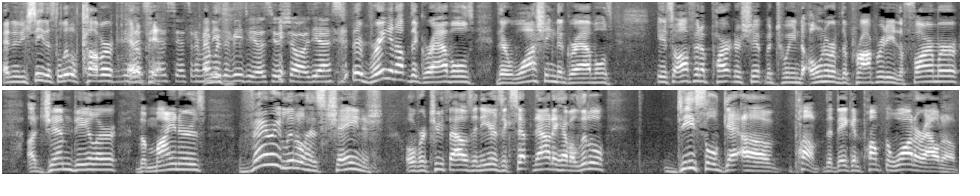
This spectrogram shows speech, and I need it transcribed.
and then you see this little cover and a Yes, pit. yes, yes. Remember the videos you showed, yes. they're bringing up the gravels, they're washing the gravels. It's often a partnership between the owner of the property, the farmer, a gem dealer, the miners. Very little has changed over 2,000 years, except now they have a little diesel uh, pump that they can pump the water out of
